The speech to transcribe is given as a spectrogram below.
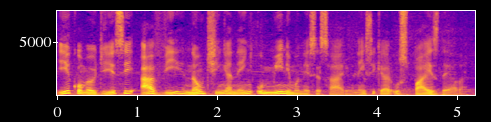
E como eu disse, a Vi não tinha nem o mínimo necessário, nem sequer os pais dela.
